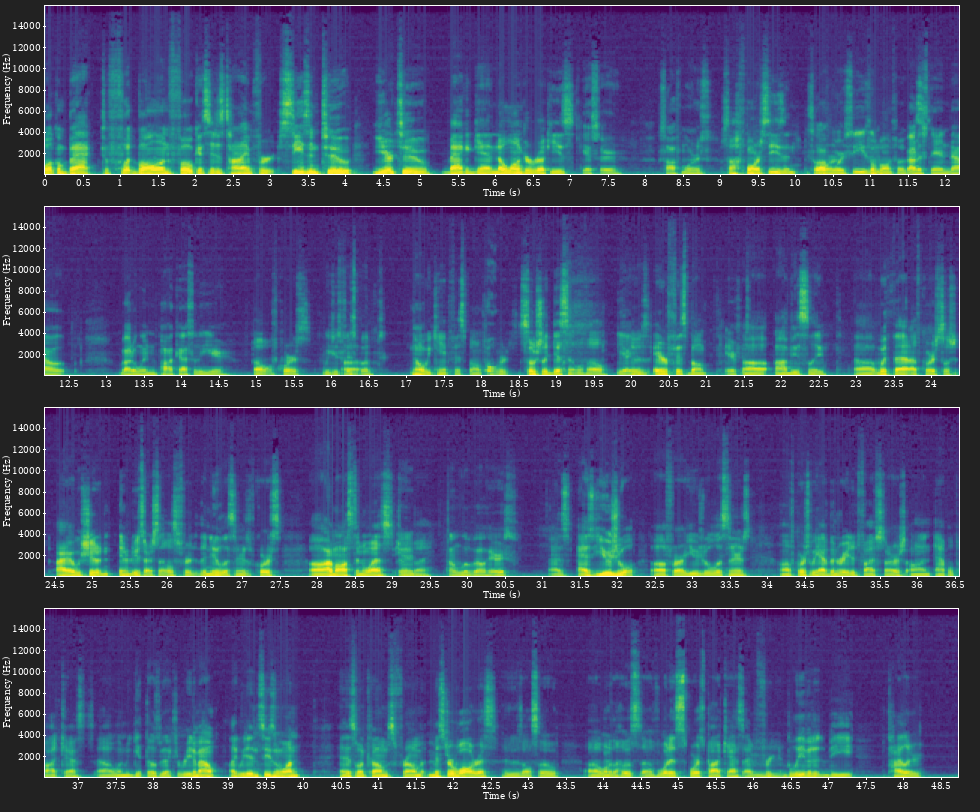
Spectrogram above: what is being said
welcome back to Football Unfocused. It is time for season two, year two, back again. No longer rookies, Yes, sir. Sophomores. sophomore season. Sophomore season. Football About to stand out. About to win podcast of the year. Oh, of course. We just fist Uh, bumped. No, we can't fist bump. Oh. We're socially distant, Lavelle. Yeah, it yeah. was air fist bump. Air fist uh, bump. obviously. Uh, with that, of course, I we should introduce ourselves for the new listeners, of course. Uh, I'm Austin West, joined And- by I'm Lavelle Harris. as as usual uh, for our usual listeners. Uh, of course, we have been rated five stars on Apple Podcasts. Uh, when we get those, we like to read them out, like we did in season one. And this one comes from Mr. Walrus, who is also uh, one of the hosts of What Is Sports podcast. I fre- Mm. believe it'd be Tyler,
